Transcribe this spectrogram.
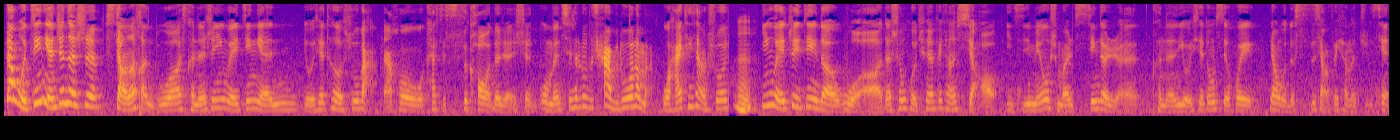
但我今年真的是想了很多，可能是因为今年有一些特殊吧，然后我开始思考我的人生。我们其实录的差不多了嘛，我还挺想说，嗯，因为最近的我的生活圈非常小，以及没有什么新的人。可能有一些东西会让我的思想非常的局限。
